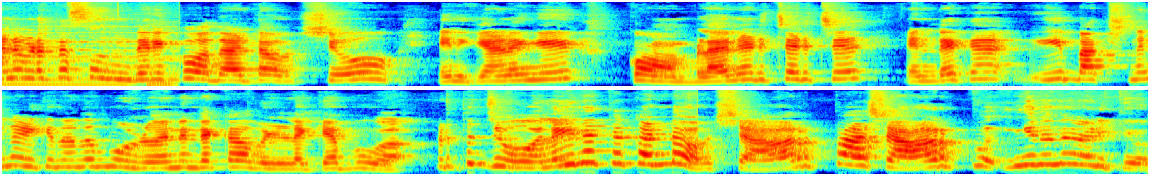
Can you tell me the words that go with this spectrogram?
ഇതാണ് ഇവിടുത്തെ സുന്ദരി കോതാട്ടോ. ഷോ എനിക്കാണെങ്കിൽ കോംപ്ലാൻ അടിച്ചടിച്ച് എന്റെ ഒക്കെ ഈ ഭക്ഷണം കഴിക്കുന്നത് മുഴുവൻ എന്റെ കവിളിലേക്കാ പോവാ. ഇവിടുത്തെ ജോലയിലൊക്കെ കണ്ടോ? ഷാർപ്പാ ഷാർപ്പ്. ഇങ്ങനെ കാണിക്കോ.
